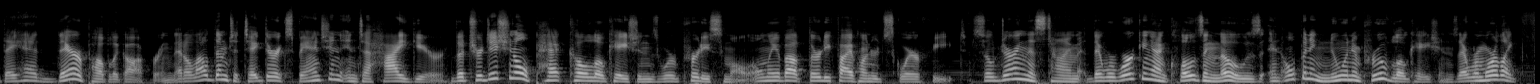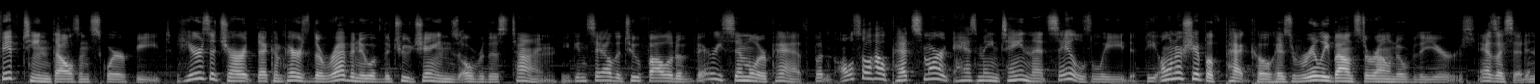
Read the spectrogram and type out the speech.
they had their public offering that allowed them to take their expansion into high gear. The traditional Petco locations were pretty small, only about 3,500 square feet. So during this time, they were working on closing those and opening new and improved locations that were more like 15,000 square feet. Here's a chart that compares the revenue of the two chains over this time. You can see how the two followed a very similar path, but also how PetSmart has maintained that sales lead. The ownership of Petco has really bounced around over the years. As I said, in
